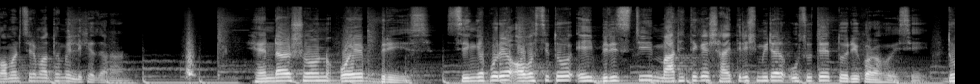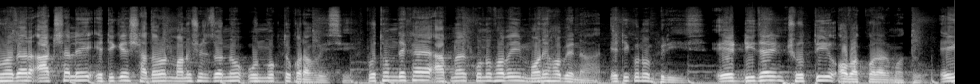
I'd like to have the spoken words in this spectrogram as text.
কমেন্টসের মাধ্যমে লিখে জানান। হেন্ডারসন ওয়েব ব্রিজ, সিঙ্গাপুরে অবস্থিত এই ব্রিজটি মাটি থেকে সাঁত্রিশ মিটার উঁচুতে তৈরি করা হয়েছে। দুই হাজার আট সালে এটিকে সাধারণ মানুষের জন্য উন্মুক্ত করা হয়েছে। প্রথম দেখায় আপনার কোনোভাবেই মনে হবে না, এটি কোনো ব্রিজ। এর ডিজাইন সত্যি অবাক করার মতো। এই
